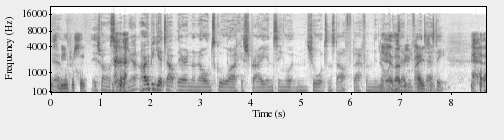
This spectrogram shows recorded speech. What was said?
this yeah, will be interesting. This one will see him out. I hope he gets up there in an old school like Australian singlet and shorts and stuff back from the nineties. Yeah, that'd, that'd be, be fantastic. Uh,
